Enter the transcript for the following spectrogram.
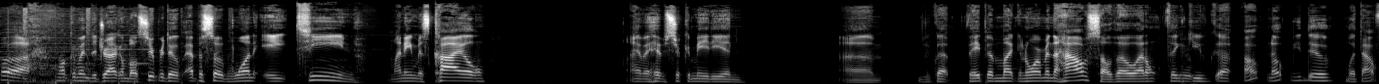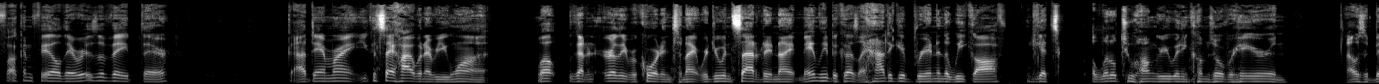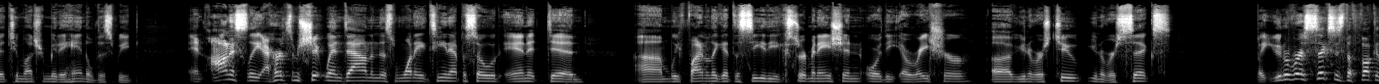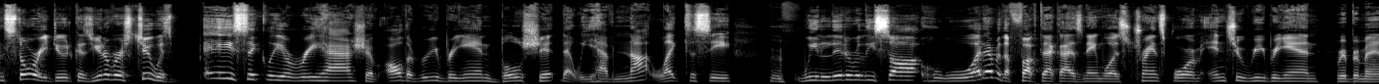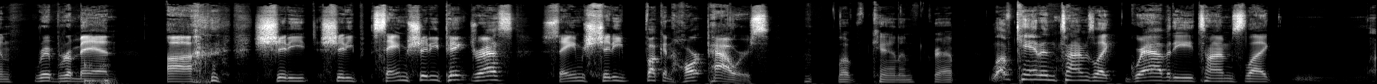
Uh, welcome into Dragon Ball Super Dope, episode 118. My name is Kyle. I am a hipster comedian. Um, we've got Vape and Mike and Norm in the house, although I don't think you've got. Oh, nope, you do. Without fucking fail, there is a vape there. Goddamn right. You can say hi whenever you want. Well, we got an early recording tonight. We're doing Saturday night, mainly because I had to give Brandon the week off. He gets a little too hungry when he comes over here, and that was a bit too much for me to handle this week. And honestly, I heard some shit went down in this 118 episode, and it did. Um, we finally get to see the extermination or the erasure of Universe 2, Universe 6. But Universe 6 is the fucking story, dude, because Universe 2 is basically a rehash of all the Ribrianne bullshit that we have not liked to see. We literally saw whatever the fuck that guy's name was transform into Ribrianne. Ribberman. Ribraman. Uh, shitty, shitty, same shitty pink dress, same shitty fucking heart powers. Love cannon crap. Love cannon times like gravity times like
